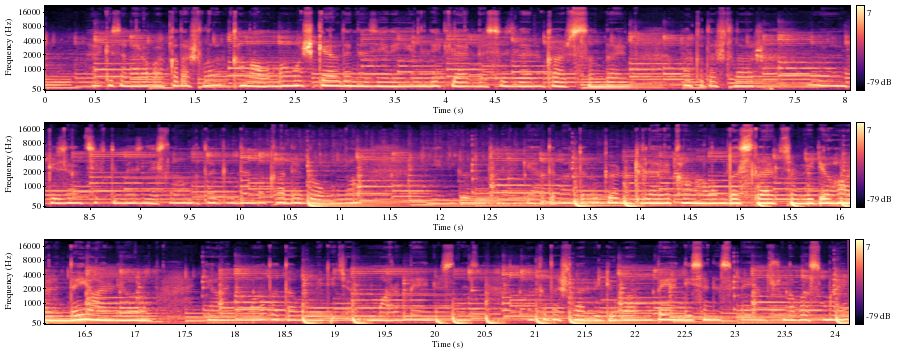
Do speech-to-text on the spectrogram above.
Herkese merhaba arkadaşlar. Kanalıma hoş geldiniz. Yeni yeniliklerle sizlerin karşısındayım. Arkadaşlar e, güzel çiftimiz Neslihan Atagül'den ve Kadir Doğulu'ndan yeni görüntüler geldi. Ben de bu görüntüleri kanalımda sizler için video halinde yayınlıyorum. Yayınlamaya da devam edeceğim. Umarım beğenirsiniz. Arkadaşlar videolarımı beğendiyseniz beğen tuşuna basmayı,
